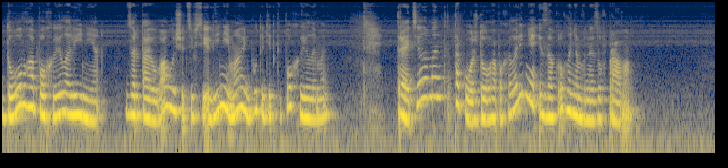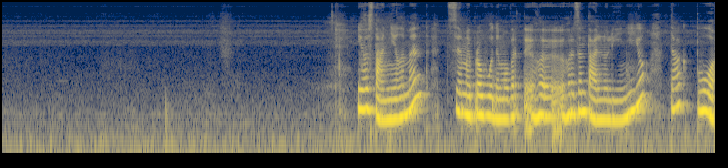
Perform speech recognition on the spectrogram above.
довга похила лінія. Звертаю увагу, що ці всі лінії мають бути дітки похилими. Третій елемент також довга похила лінія із заокругленням внизу вправо. І останній елемент це ми проводимо горизонтальну лінію так, по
